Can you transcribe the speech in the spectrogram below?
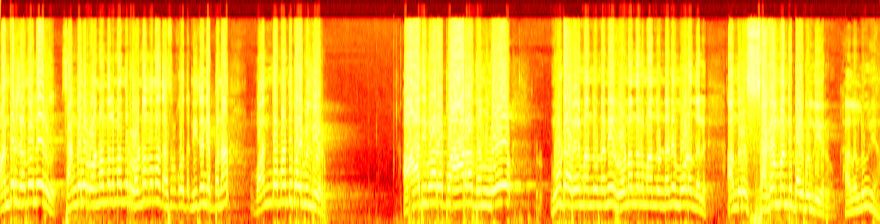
అందరు చదవలేరు. సంఘంలో రెండు వందల మంది రెండు వందల మంది అసలు కొంత నిజం చెప్పనా? వంద మంది బైబిల్ తీయరు. ఆదివారపు ఆరాధనలో నూట యాభై మంది ఉండని రెండు వందల మంది ఉండని మూడు వందలు అందులో సగం మంది బైబిల్ తీయరు. హలలుయ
